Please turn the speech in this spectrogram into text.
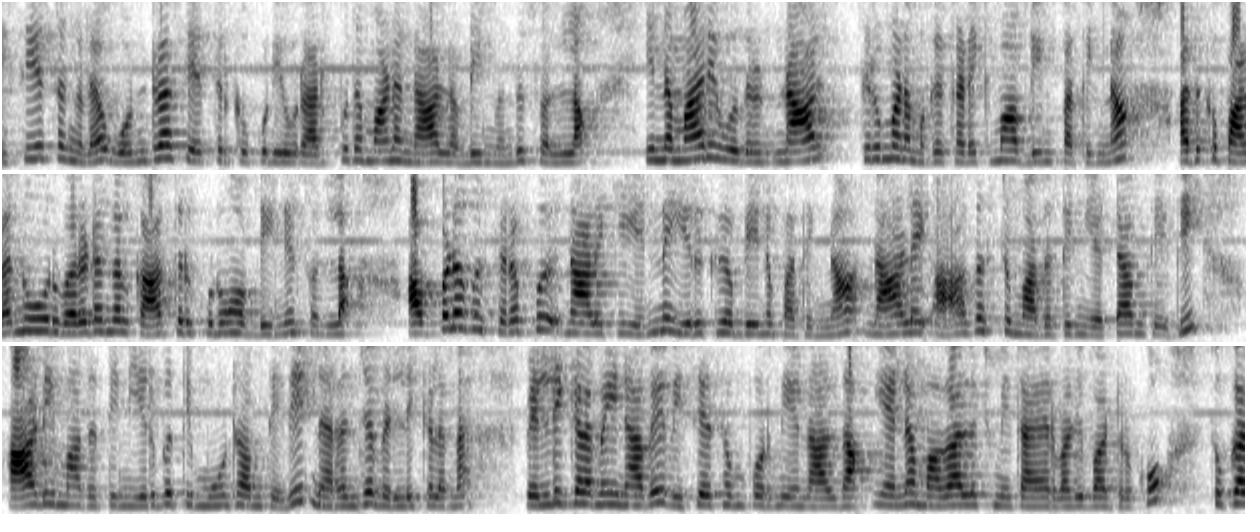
விசேஷங்களை ஒன்றாக சேர்த்துருக்கக்கூடிய ஒரு அற்புதமான நாள் அப்படின்னு வந்து சொல்லலாம். இந்த மாதிரி ஒரு நாள் திரும்ப நமக்கு கிடைக்குமா அப்படின்னு பார்த்தீங்கன்னா அதுக்கு பல நூறு வருடங்கள் காத்திருக்கணும் அப்படின்னே சொல்லலாம். அவ்வளவு சிறப்பு நாளைக்கு என்ன இருக்குது அப்படின்னு பார்த்தீங்கன்னா நாளை ஆகஸ்ட் மாதத்தின் எட்டாம் தேதி ஆடி மாதத்தின் இருபத்தி மூன்றாம் தேதி நிறைஞ்ச வெள்ளிக்கிழமை. வெள்ளிக்கிழமைனாவே விசேஷம் பொருந்திய நாள் தான். ஏன்னா மகாலட்சுமி தாயார் வழிபாட்டிற்கும் சுக்கர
